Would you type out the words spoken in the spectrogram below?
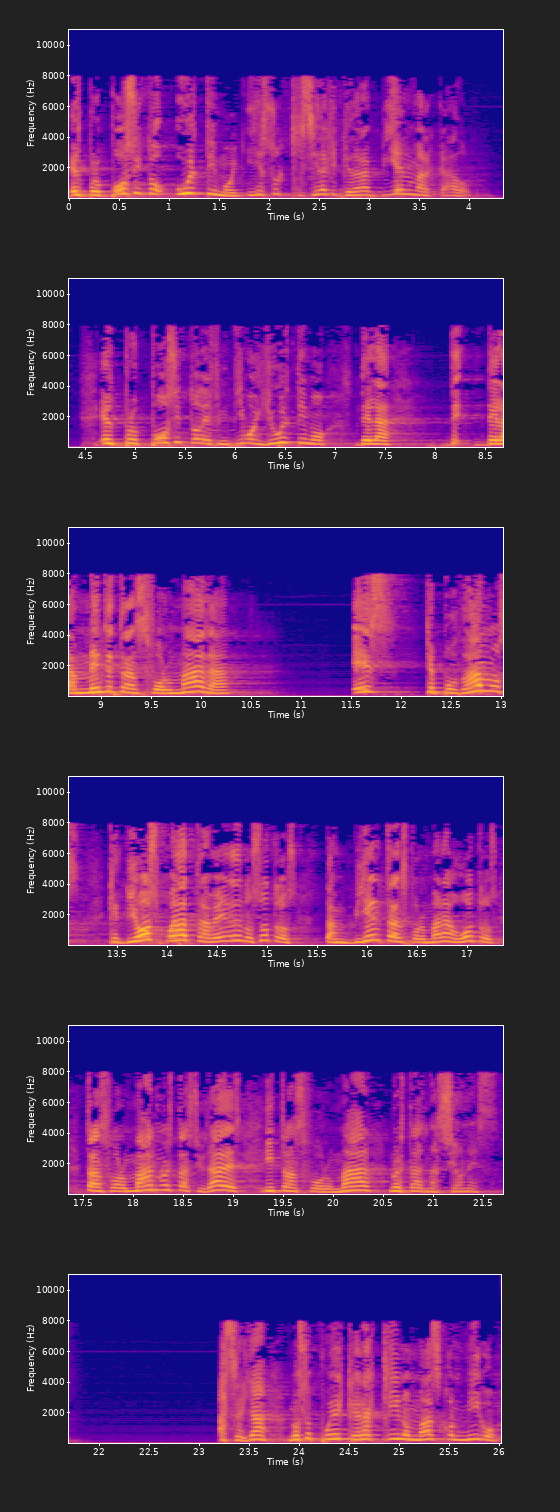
El propósito último, y eso quisiera que quedara bien marcado, el propósito definitivo y último de la, de, la mente transformada es que podamos, que Dios pueda a través de nosotros también transformar a otros, transformar nuestras ciudades y transformar nuestras naciones hacia allá. No se puede quedar aquí nomás conmigo.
